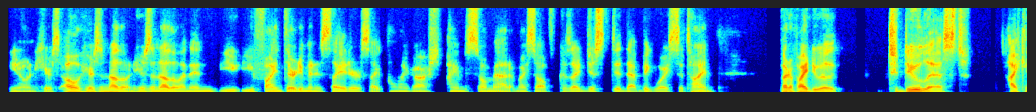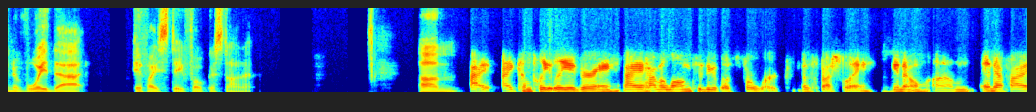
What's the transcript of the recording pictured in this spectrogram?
you know, and here's, oh, here's another one. Here's another one. And you, you find 30 minutes later, it's like, oh my gosh, I am so mad at myself because I just did that big waste of time. But if I do a to do list, I can avoid that if I stay focused on it. Um, I, I completely agree. I have a long to do list for work, especially, mm-hmm. you know, um, and if I,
